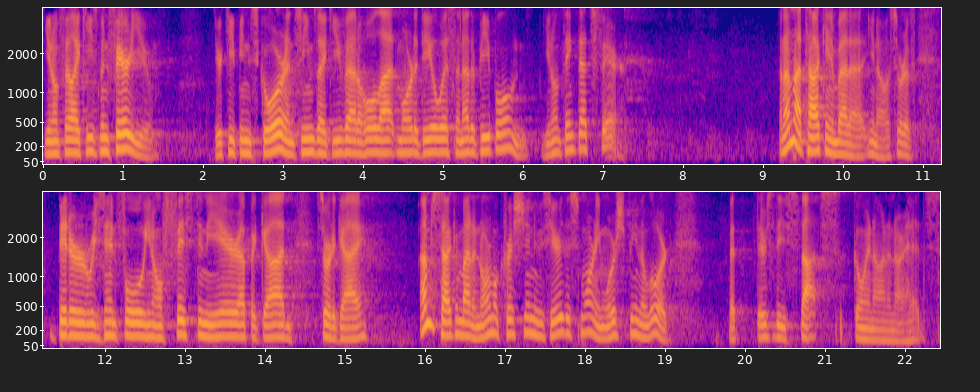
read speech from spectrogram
You don't feel like he's been fair to you. You're keeping score and it seems like you've had a whole lot more to deal with than other people, and you don't think that's fair. And I'm not talking about a, you know, sort of bitter, resentful, you know, fist in the air up at God sort of guy. I'm just talking about a normal Christian who's here this morning worshiping the Lord. But there's these thoughts going on in our heads.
